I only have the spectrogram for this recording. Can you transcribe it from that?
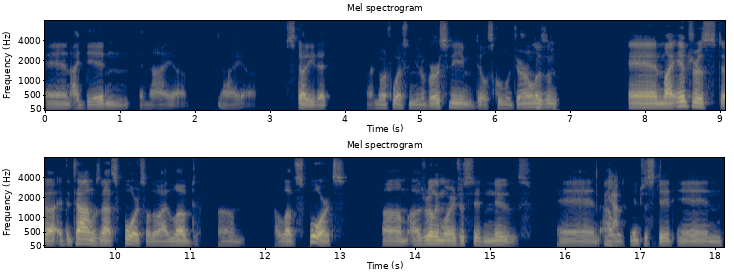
and I did, and and I uh, I uh, studied at uh, Northwestern University, Medill School of mm-hmm. Journalism, and my interest at the time was not sports, although I loved um, I loved sports. Um, I was really more interested in news, and yeah. I was interested in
